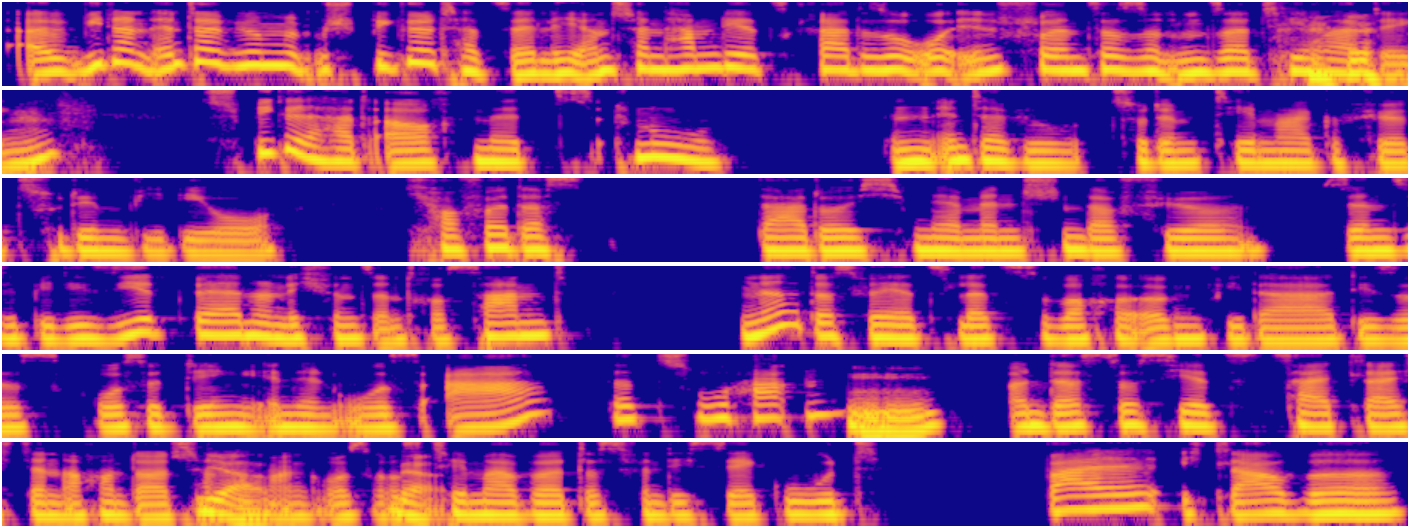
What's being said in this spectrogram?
äh, wieder ein Interview mit dem Spiegel tatsächlich. Anscheinend haben die jetzt gerade so, oh, Influencer sind unser Thema-Ding. Spiegel hat auch mit Knu ein Interview zu dem Thema geführt, zu dem Video. Ich hoffe, dass dadurch mehr Menschen dafür sensibilisiert werden und ich finde es interessant, ne, dass wir jetzt letzte Woche irgendwie da dieses große Ding in den USA dazu hatten. Mhm. Und dass das jetzt zeitgleich dann auch in Deutschland ja. nochmal ein größeres ja. Thema wird, das finde ich sehr gut. Weil ich glaube,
